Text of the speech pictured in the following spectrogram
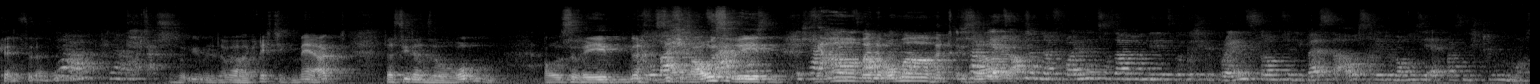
Kennst du das nicht? Ja, ja. Oh, das ist so übel, wenn man richtig merkt, dass die dann so rum ausreden, ne? sich rausreden. ja, meine Oma hat ich gesagt. Ich habe jetzt auch mit einer Freundin zusammen, haben wir jetzt wirklich gebrainstormt für die beste Ausrede, warum sie etwas nicht tun muss.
